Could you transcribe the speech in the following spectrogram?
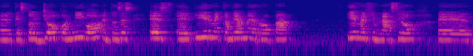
en el que estoy yo conmigo, entonces es el irme, cambiarme de ropa, irme al gimnasio, eh,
